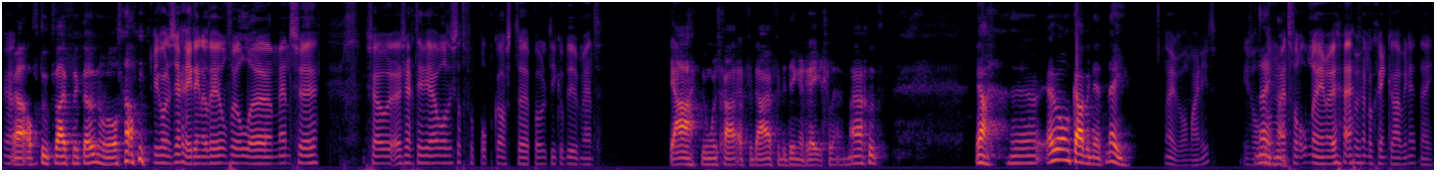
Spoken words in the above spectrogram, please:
Ja. ja. af en toe twijfel ik er ook nog wel aan. Ik wou zeggen, ik denk dat er heel veel uh, mensen zo uh, zeggen tegen jou, wat is dat voor podcast uh, politiek op dit moment? Ja, jongens, ga even daar even de dingen regelen. Maar ja, goed. Ja, hebben we al een kabinet? Nee. Nee, wel maar niet. In ieder geval nee, op het moment van opnemen hebben we nog geen kabinet, nee.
